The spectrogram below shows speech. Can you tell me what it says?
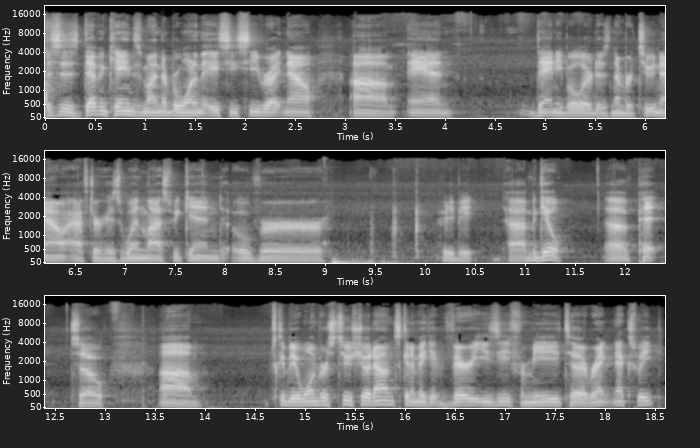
This is Devin Kane's my number one in the ACC right now, um, and Danny Bullard is number two now after his win last weekend over who did he beat? Uh, McGill, uh, Pitt. So um, it's gonna be a one versus two showdown. It's gonna make it very easy for me to rank next week.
